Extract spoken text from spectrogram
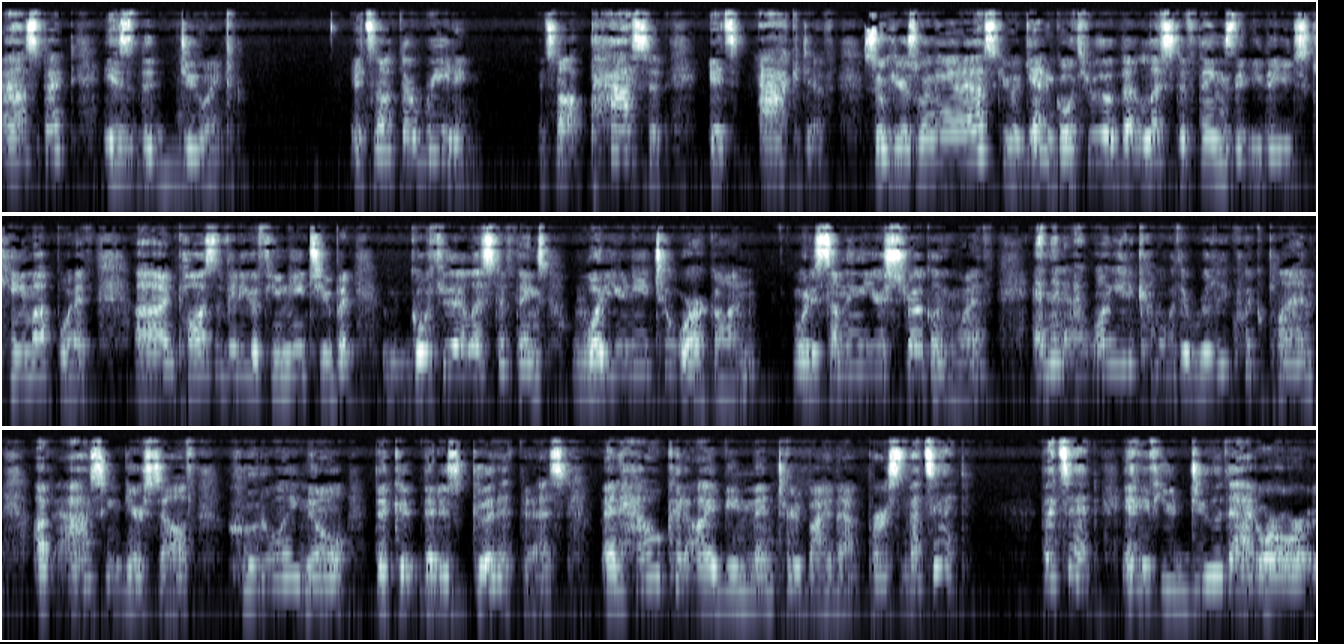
aspect is the doing. It's not the reading. It's not passive, it's active. So here's what I'm going to ask you. Again, go through that list of things that you, that you just came up with uh, and pause the video if you need to, but go through that list of things. What do you need to work on? What is something that you're struggling with? And then I want you to come up with a really quick plan of asking yourself, who do I know that, could, that is good at this? And how could I be mentored by that person? That's it. That's it. If you do that, or, or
